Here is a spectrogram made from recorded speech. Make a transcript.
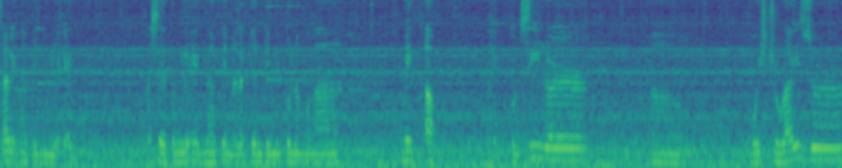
salik natin yung leeg. Kasi itong leeg natin, nalagyan din ito ng mga makeup. Like concealer, um, moisturizer.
